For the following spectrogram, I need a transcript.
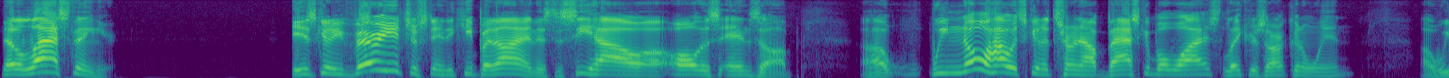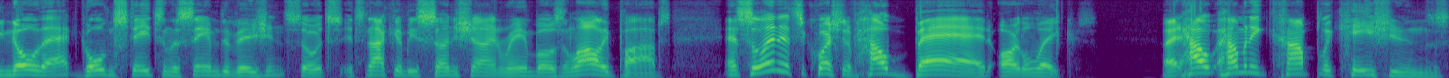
Now, the last thing here is going to be very interesting to keep an eye on this to see how uh, all this ends up. Uh, we know how it's going to turn out basketball wise. Lakers aren't going to win. Uh, we know that Golden State's in the same division, so it's it's not going to be sunshine, rainbows, and lollipops. And so then it's a question of how bad are the Lakers, right? How how many complications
